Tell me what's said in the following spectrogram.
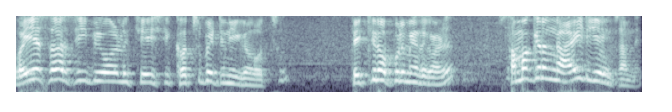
వైఎస్ఆర్సీపీ వాళ్ళు చేసి ఖర్చు పెట్టినవి కావచ్చు తెచ్చిన అప్పుల మీద కాదు సమగ్రంగా ఆయిట్ చేయించండి.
